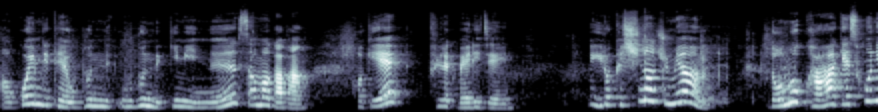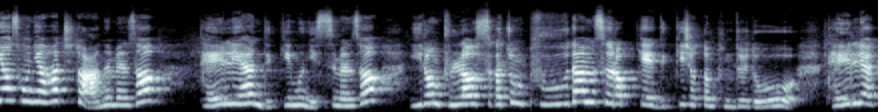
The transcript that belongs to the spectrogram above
어, 꼬임 디테일 우분, 우분 느낌이 있는 서머 가방, 거기에 블랙 메리제인. 이렇게 신어주면 너무 과하게 소녀 소녀 하지도 않으면서 데일리한 느낌은 있으면서 이런 블라우스가 좀 부담스럽게 느끼셨던 분들도 데일리한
